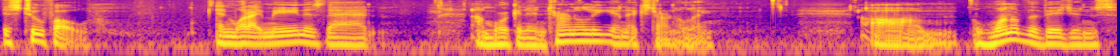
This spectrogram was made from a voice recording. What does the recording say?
it's twofold. And what I mean is that I'm working internally and externally. Um, one of the visions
